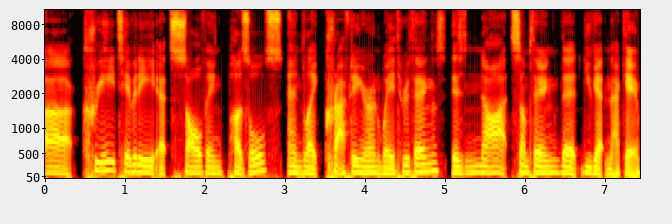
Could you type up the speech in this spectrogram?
uh, creativity at solving puzzles and like crafting your own way through things is not something that you get in that game.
